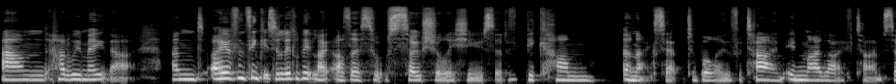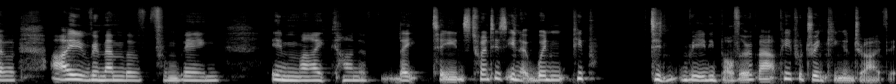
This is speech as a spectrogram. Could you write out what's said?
and how do we make that? And I often think it's a little bit like other sort of social issues that have become unacceptable over time in my lifetime. So I remember from being in my kind of late teens, 20s, you know, when people didn't really bother about people drinking and driving,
